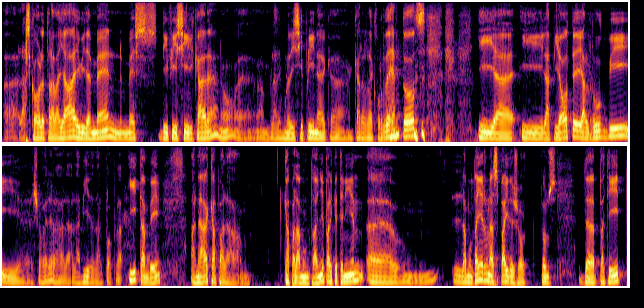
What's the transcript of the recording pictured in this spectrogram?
a l'escola treballar, evidentment, més difícil que ara, no? eh, amb la, una disciplina que encara recordem tots, i, eh, i la pilota, i el rugby, i eh, això era la, la, la vida del poble. I també anar cap a la, cap a la muntanya, perquè teníem... Eh, la muntanya era un espai de joc, doncs de petit,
